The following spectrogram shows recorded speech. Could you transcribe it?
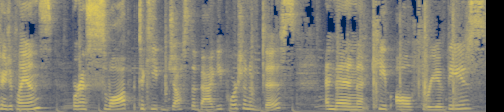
change of plans. We're gonna swap to keep just the baggy portion of this and then keep all three of these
